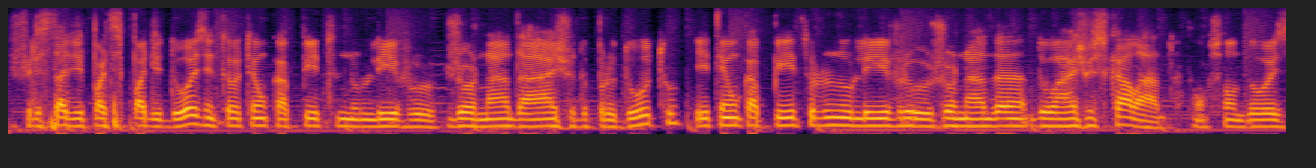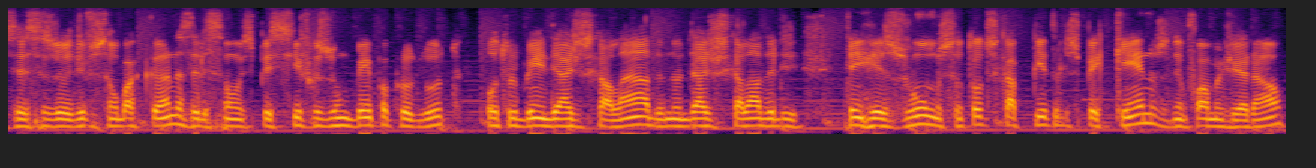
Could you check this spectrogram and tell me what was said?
felicidade de participar de dois, então eu tenho um capítulo no livro Jornada Ágil do Produto e tem um capítulo no livro Jornada do Ágil Escalado. Então são dois, esses dois livros são bacanas, eles são específicos, um bem para produto, outro bem de ágil escalado. No de ágil escalado ele tem resumos, são todos capítulos pequenos, de forma geral,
